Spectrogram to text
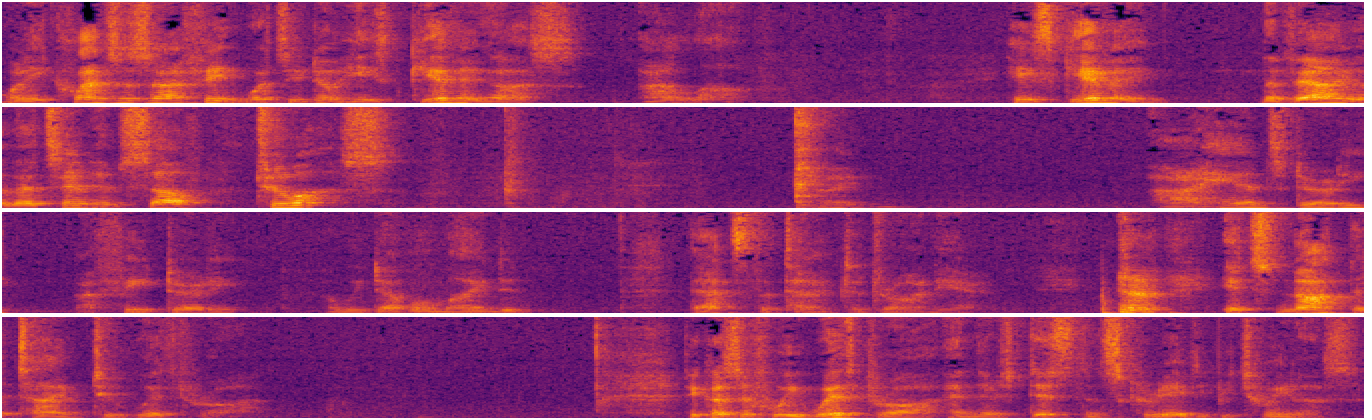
When he cleanses our feet, what's he doing? He's giving us our love. He's giving the value that's in himself to us. Right? Our hands dirty, our feet dirty, are we double-minded? That's the time to draw near. it's not the time to withdraw. Because if we withdraw and there's distance created between us,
